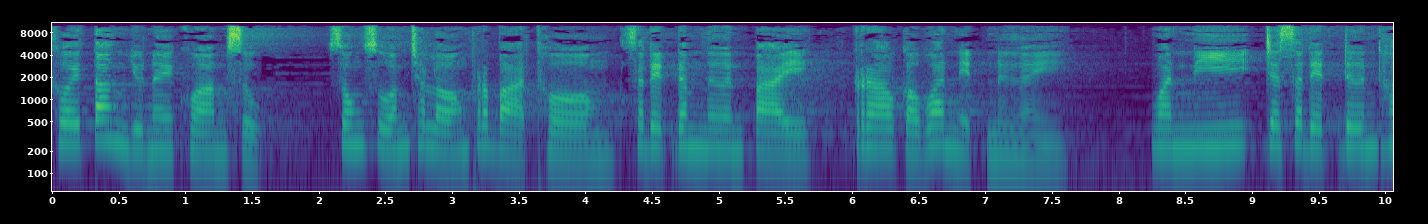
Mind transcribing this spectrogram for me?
เคยตั้งอยู่ในความสุข ทรงสวมฉลองพระบาททอง เสด็จดำเนินไป ราวกับว่าเหน็ดเหนื่อย วันนี้จะเสด็จเดินท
